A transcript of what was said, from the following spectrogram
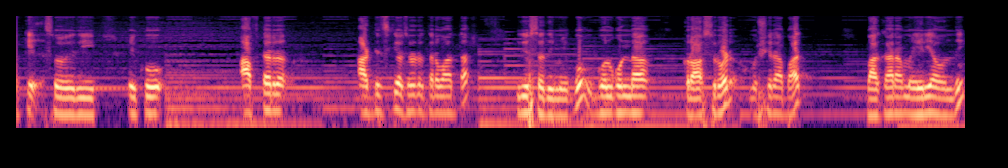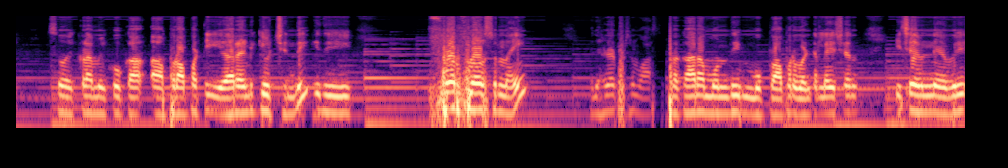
ఓకే సో ఇది మీకు ఆఫ్టర్ ఆర్టీసీకి వచ్చిన తర్వాత ఇది వస్తుంది మీకు. Golconda cross road Musheerabad Bakaram area ఉంది. సో ఇక్కడ మీకు ఒక uh, ప్రాపర్టీ రెంట్కి వచ్చింది. ఇది ఫోర్ ఫ్లోర్స్ ఉన్నాయి. ఇది హండ్రెడ్ పర్సెంట్ వాస్తు ప్రకారం ఉంది. Proper ventilation each and every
